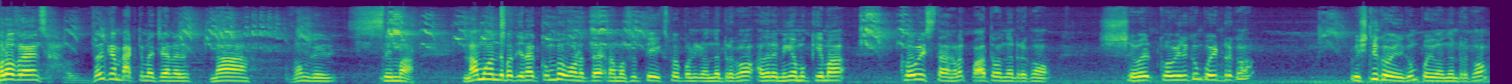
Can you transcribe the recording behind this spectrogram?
Hello friends welcome back to my channel நான் உங்கள் சிம்மா நம்ம வந்து பார்த்திங்கன்னா கும்பகோணத்தை நம்ம சுற்றி எக்ஸ்ப்ளோர் பண்ணிட்டு வந்துட்டுருக்கோம். அதில் மிக முக்கியமாக கோவில் ஸ்தலங்களை பார்த்து வந்துட்டுருக்கோம். சிவ கோவிலுக்கும் போயிட்டுருக்கோம். விஷ்ணு கோவிலுக்கும் போய் வந்துட்டுருக்கோம்.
